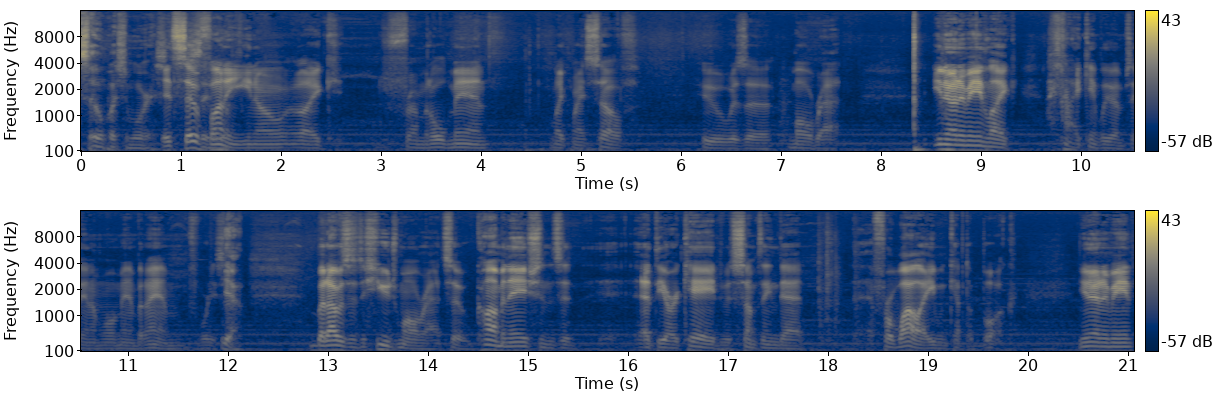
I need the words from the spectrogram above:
so much more. It's so funny, you know, like from an old man like myself who was a mall rat. You know what I mean? Like, I can't believe I'm saying I'm an old man, but I am 47. Yeah. But I was a huge mall rat, so combinations at, at the arcade was something that, for a while, I even kept a book. You know what I mean?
